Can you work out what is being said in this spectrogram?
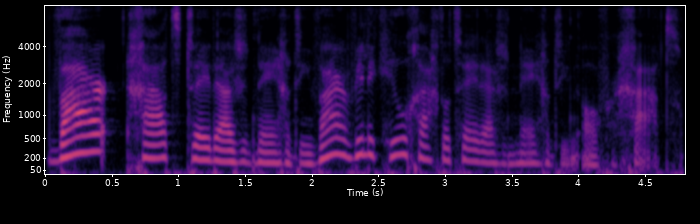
Waar gaat 2019? Waar wil ik heel graag dat 2019 over gaat?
